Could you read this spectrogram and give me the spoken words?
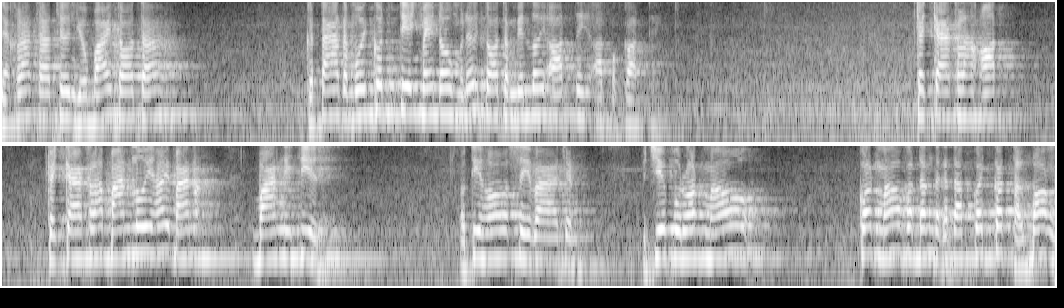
អ្នកខ្លះថាធ្វើនយោបាយតតាកតាតែមួយគត់ទាញបេះដូងមនុស្សតតែមានលុយអត់ទេអត់ប្រកបទេកិច្ចការខ្លះអត់កិច្ចការខ្លះបានលុយហើយបានបាននេះទៀតឧទាហរណ៍សេវាអញ្ចឹងប្រជាពលរដ្ឋមកគាត់មកគាត់ដឹងតែកតាបកិច្ចគាត់ត្រូវបង់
